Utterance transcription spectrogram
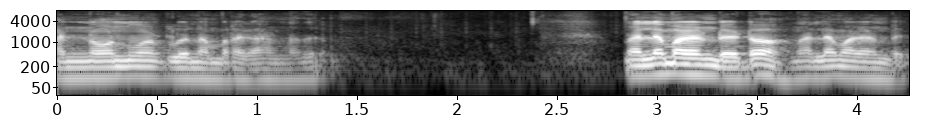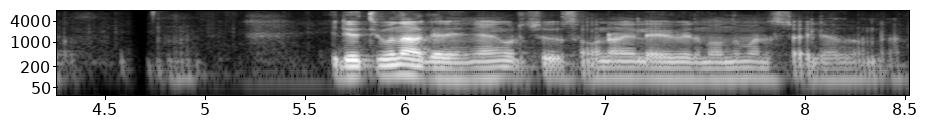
അൺനോൺ ആയിട്ടുള്ള നമ്പറാണ് കാണുന്നത്. നല്ല മഴ ഉണ്ട് കേട്ടോ. നല്ല മഴ ഉണ്ട് ഇരുപത്തിമൂന്ന് ആൾക്കാർ ഞാൻ കുറച്ച് ദിവസം കൊണ്ടാണ് ലൈവ് വരുന്നത് ഒന്നും മനസ്സിലായില്ല അതുകൊണ്ടാണ്.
